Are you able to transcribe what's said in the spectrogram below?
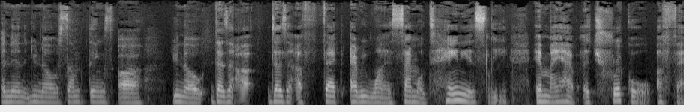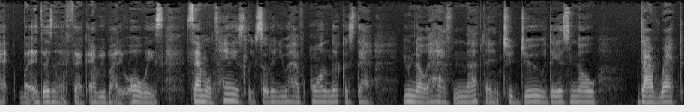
And then, you know, some things are, you know, doesn't uh, doesn't affect everyone simultaneously. It might have a trickle effect, but it doesn't affect everybody always simultaneously. So then you have onlookers that, you know, it has nothing to do, there's no direct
